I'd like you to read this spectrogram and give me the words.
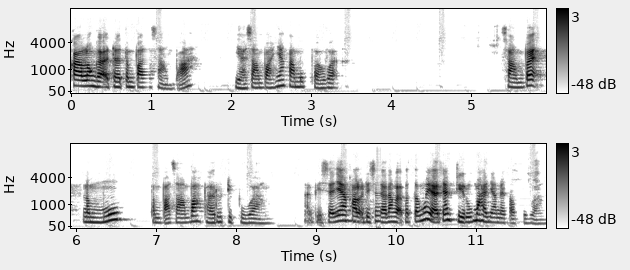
kalau nggak ada tempat sampah, ya sampahnya kamu bawa. Sampai nemu tempat sampah baru dibuang. Nah, biasanya kalau di sana nggak ketemu ya di rumah hanya mereka buang.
